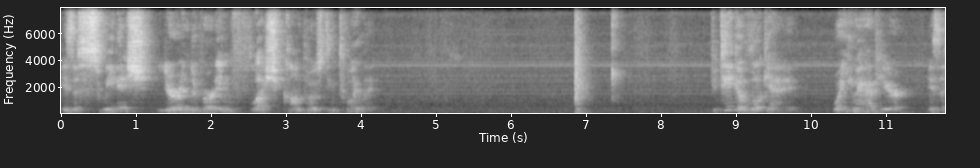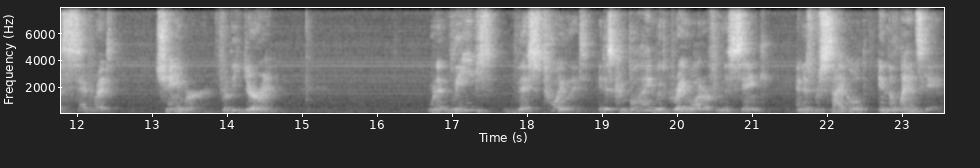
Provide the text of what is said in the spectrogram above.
is a Swedish urine diverting flush composting toilet. If you take a look at it, what you have here is a separate chamber for the urine. When it leaves this toilet, it is combined with gray water from the sink and is recycled in the landscape.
